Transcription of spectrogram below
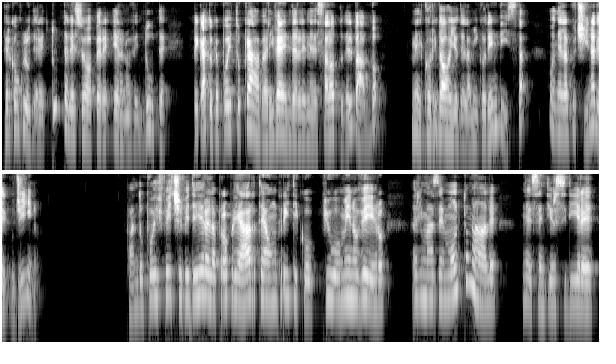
Per concludere, tutte le sue opere erano vendute. Peccato che poi toccava rivenderle nel salotto del babbo, nel corridoio dell'amico dentista o nella cucina del cugino. Quando poi fece vedere la propria arte a un critico più o meno vero, rimase molto male nel sentirsi dire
